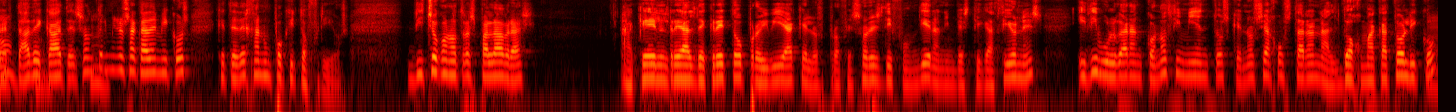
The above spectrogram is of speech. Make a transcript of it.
libertad de cátedra, son términos académicos que te dejan un poquito fríos. Dicho con otras palabras, Aquel Real Decreto prohibía que los profesores difundieran investigaciones y divulgaran conocimientos que no se ajustaran al dogma católico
